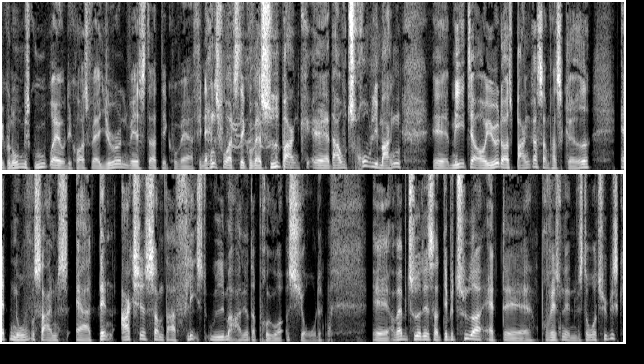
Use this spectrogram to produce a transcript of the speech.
økonomisk ugebrev, det kunne også være Euroinvestor, det kunne være Finanswatch, det kunne være Sydbank. Øh, der er utrolig mange øh, medier, og i øvrigt også banker, som har skrevet, at Novozymes er den aktie, som der er flest ude i markedet, der prøver at shorte. Øh, og hvad betyder det så? Det betyder, at øh, professionelle investorer typisk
